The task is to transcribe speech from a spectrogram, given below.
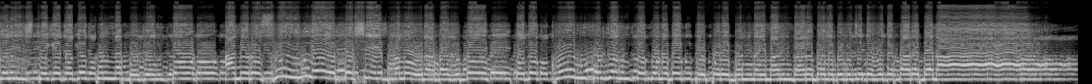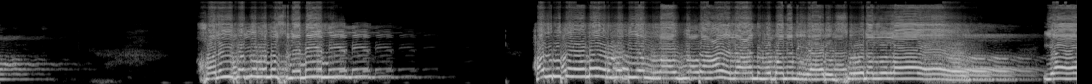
জিনিস থেকে যতক্ষণ না পর্যন্ত আমি রসূলকে বেশি ভালো না বাসবে, ততক্ষণ পর্যন্ত কোন ব্যক্তি পরিপূর্ণ ইমানদার বলে বিবেচিত হতে পারবে না। খলিফাতুল মুসলিমিন। হযরত ওমর রাদিয়াল্লাহু তাআলা আনহু বলেন ইয়া রাসূলুল্লাহ ইয়া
